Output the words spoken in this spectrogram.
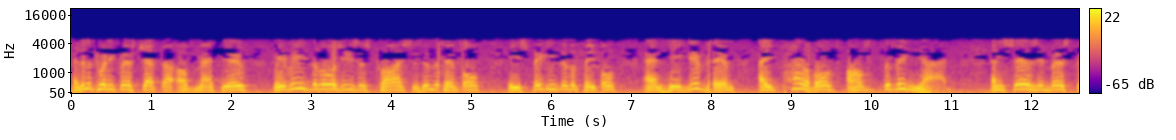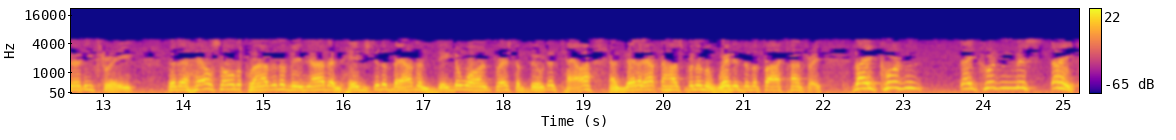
And in the 21st chapter of Matthew, we read the Lord Jesus Christ is in the temple. He's speaking to the people, and he gives them a parable of the vineyard. And he says in verse 33 that a householder planted a vineyard and hedged it about and digged a winepress and built a tower and let it out to husbandmen and went into the far country. They couldn't, they couldn't mistake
